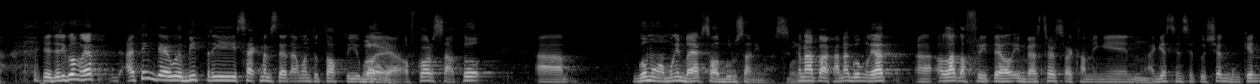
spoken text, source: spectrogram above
ya jadi gue ngeliat, I think there will be three segments that I want to talk to you about Boleh. ya. Of course satu, gue mau ngomongin banyak soal bursa nih mas. Kenapa? Karena gue ngeliat uh, a lot of retail investors are coming in. Hmm. I guess institution mungkin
